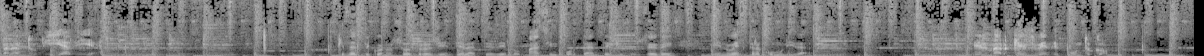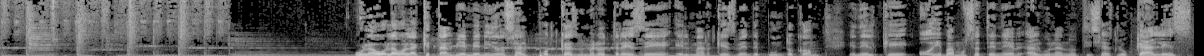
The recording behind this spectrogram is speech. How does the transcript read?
para tu día a día. Quédate con nosotros y entérate de lo más importante que sucede en nuestra comunidad. Elmarquesvende.com Hola, hola, hola, ¿qué tal? Bienvenidos al podcast número 3 de elmarquesvende.com, en el que hoy vamos a tener algunas noticias locales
